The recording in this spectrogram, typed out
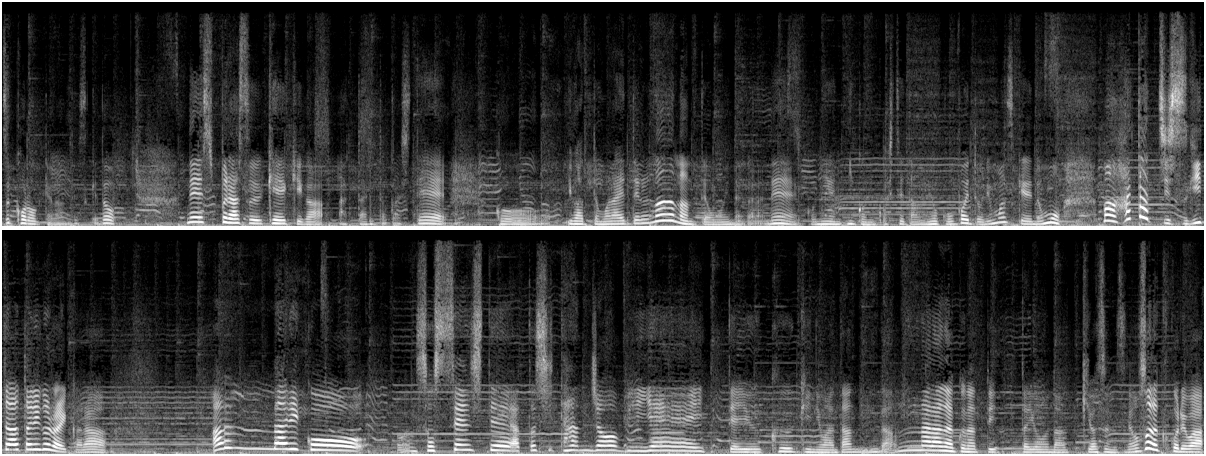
ずコロッケなんですけどねプラスケーキがあったりとかしてこう祝ってもらえてるなーなんて思いながらねこうニコニコしてたのよく覚えておりますけれどもまあ二十歳過ぎたあたりぐらいからあんまりこう率先して私誕生日イエーイっていう空気にはだんだんならなくなっていったような気がするんですね。おそらくこれは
